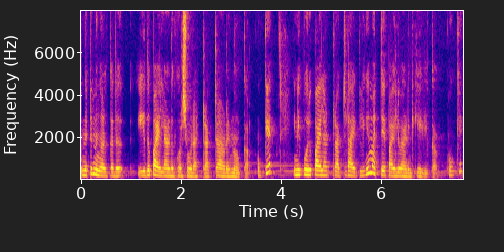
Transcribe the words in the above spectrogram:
എന്നിട്ട് നിങ്ങൾക്കത് ഏത് പൈലാണ് കുറച്ചും കൂടി അട്രാക്റ്റഡ് ആവണമെന്ന് നോക്കാം. ഓക്കെ ഇനിയിപ്പോൾ ഒരു പൈൽ അട്രാക്റ്റഡ് ആയിട്ടില്ലെങ്കിൽ മറ്റേ പൈൽ വേണമെങ്കിൽ കേൾക്കാം. ഓക്കെ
